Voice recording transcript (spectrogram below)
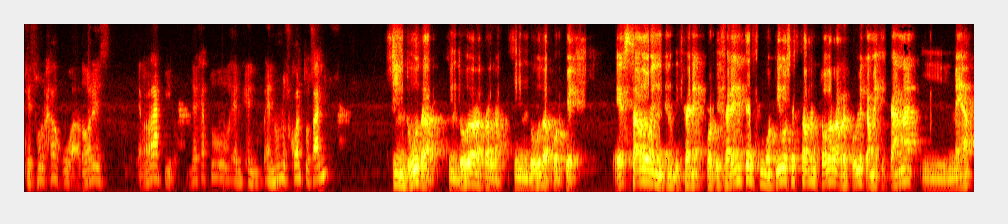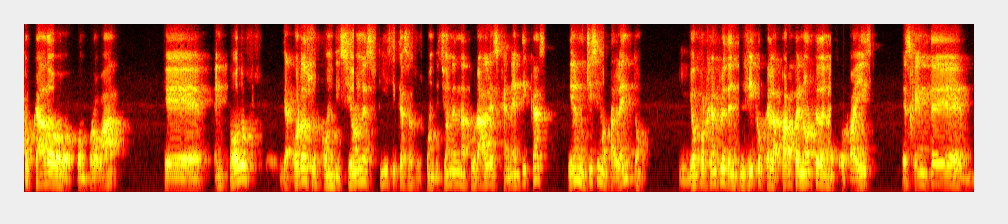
que surjan jugadores rápido? Deja tú en, en- unos cuantos años. Sin duda, sin duda, Atala, sin duda, porque he estado en, en por diferentes motivos, he estado en toda la República Mexicana y me ha tocado comprobar que en todos, de acuerdo a sus condiciones físicas, a sus condiciones naturales, genéticas, tienen muchísimo talento. Y yo, por ejemplo, identifico que la parte norte de nuestro país es gente eh,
